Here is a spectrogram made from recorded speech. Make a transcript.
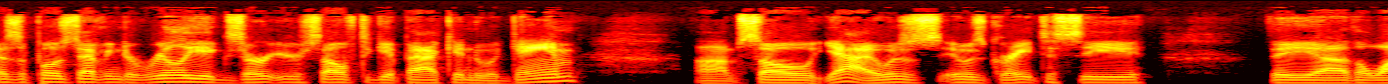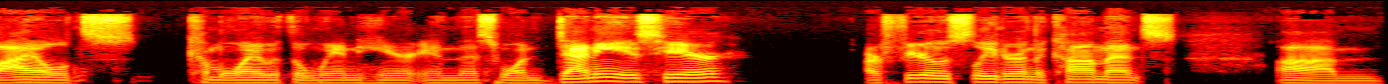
as opposed to having to really exert yourself to get back into a game. Um, so yeah, it was it was great to see the uh, the Wilds come away with the win here in this one. Denny is here, our fearless leader in the comments. Um,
